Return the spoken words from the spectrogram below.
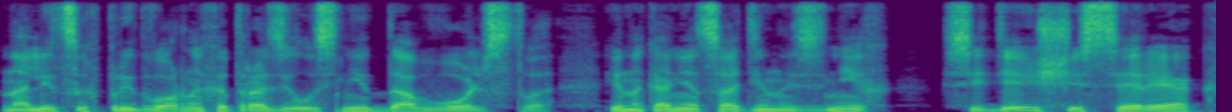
На лицах придворных отразилось недовольство, и, наконец, один из них, Сидеющий серек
